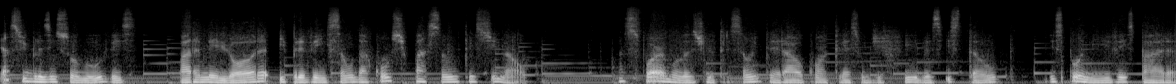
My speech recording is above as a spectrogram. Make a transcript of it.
e as fibras insolúveis para melhora e prevenção da constipação intestinal. As fórmulas de nutrição interal com acréscimo de fibras estão disponíveis para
